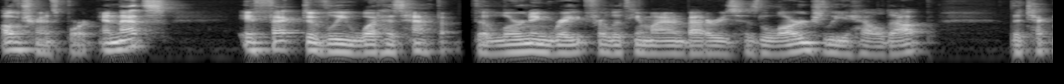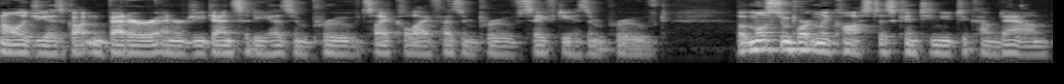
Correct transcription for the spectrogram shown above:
of transport. And that's effectively what has happened. The learning rate for lithium ion batteries has largely held up. The technology has gotten better, energy density has improved, cycle life has improved, safety has improved. But most importantly, cost has continued to come down.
